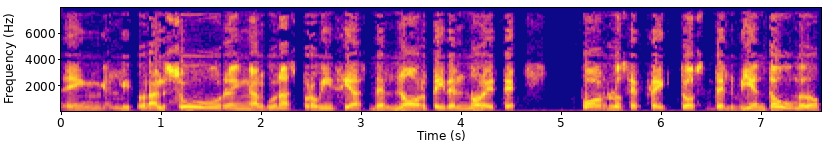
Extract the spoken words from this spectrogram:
en el litoral sur, en algunas provincias del norte y del noreste, por los efectos del viento húmedo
